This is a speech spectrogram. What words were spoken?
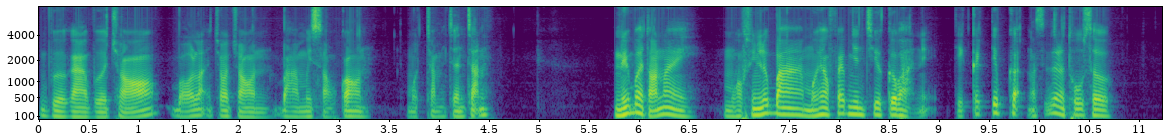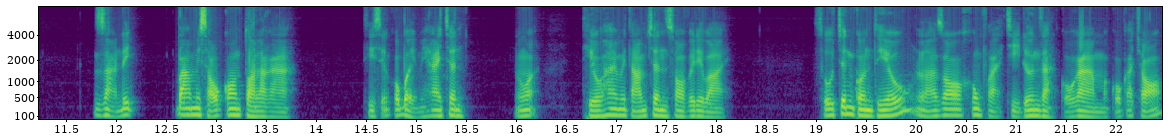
vừa gà vừa chó bó lại cho tròn 36 con 100 chân chẵn. Nếu bài toán này một học sinh lớp 3 mới học phép nhân chia cơ bản ấy, thì cách tiếp cận nó sẽ rất là thô sơ. Giả định 36 con toàn là gà thì sẽ có 72 chân, đúng không ạ? Thiếu 28 chân so với đề bài. Số chân còn thiếu là do không phải chỉ đơn giản có gà mà có cả chó.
